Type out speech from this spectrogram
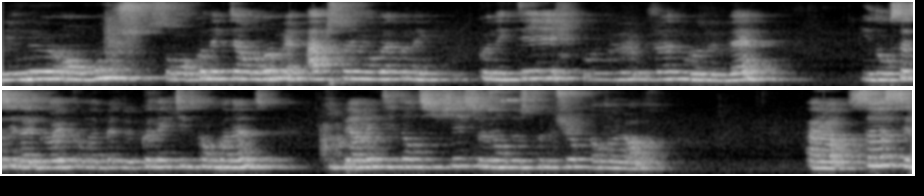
les nœuds en rouge sont connectés entre eux, mais absolument pas connectés au nœud jaune ou au nœud vert. Et donc ça, c'est l'algorithme qu'on appelle de Connected Component, qui permet d'identifier ce genre de structure dans un graphe. Alors ça, c'est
